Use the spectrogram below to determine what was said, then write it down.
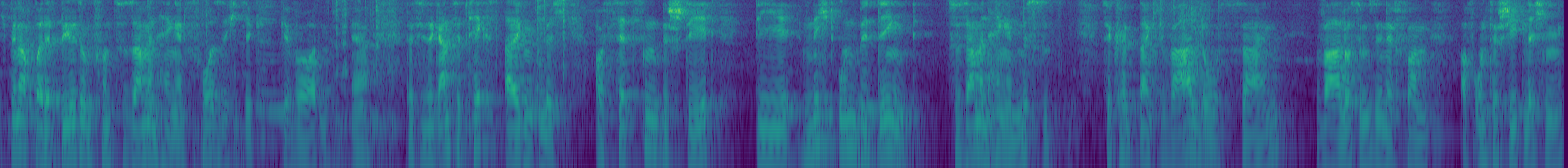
Ich bin auch bei der Bildung von Zusammenhängen vorsichtig geworden. Ja? Dass dieser ganze Text eigentlich aus Sätzen besteht, die nicht unbedingt zusammenhängen müssen. Sie könnten eigentlich wahllos sein, wahllos im Sinne von auf unterschiedlichen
